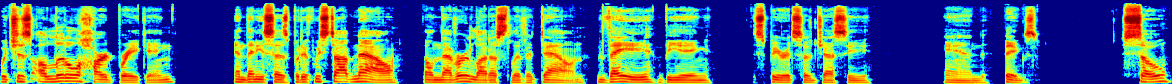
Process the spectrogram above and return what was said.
which is a little heartbreaking. And then he says, but if we stop now, they'll never let us live it down. They being the spirits of Jessie and Biggs. So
